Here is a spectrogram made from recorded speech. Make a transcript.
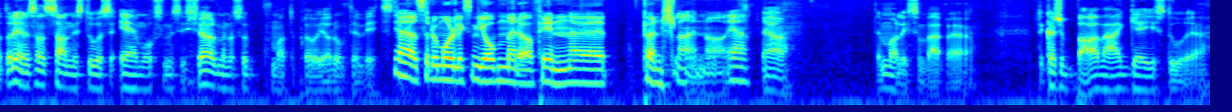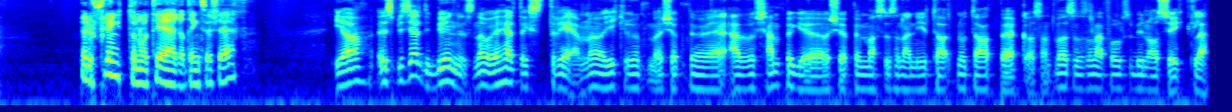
Det er jo en sånn sann historie som er morsom i seg sjøl, men også på en måte prøve å gjøre det om til en vits. ja, så da må du liksom jobbe med det og finne eh, punchline og ja. Ja. Det må liksom være Det kan ikke bare være gøy historie. Er du flink til å notere ting som skjer? Ja, spesielt i begynnelsen. Da var jeg helt ekstrem. Da jeg gikk rundt med og kjøpte Det var kjempegøy å kjøpe masse sånne nye notatbøker sånt. Det var sånn sånne folk som begynner å sykle.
